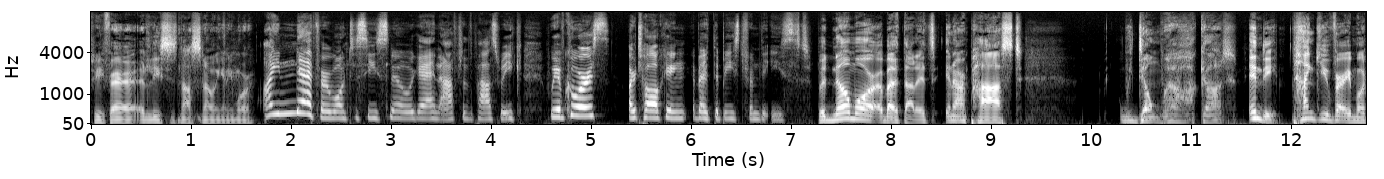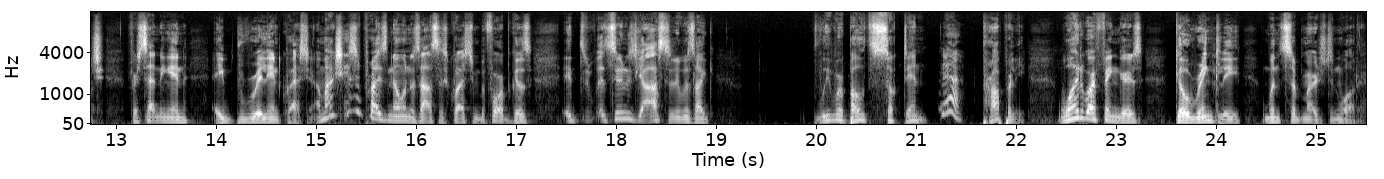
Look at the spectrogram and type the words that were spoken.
To be fair, at least it's not snowing anymore. I never want to see snow again after the past week. We, of course, are talking about the beast from the east. But no more about that. It's in our past. We don't. Oh, God. Indy, thank you very much for sending in a brilliant question. I'm actually surprised no one has asked this question before because it, as soon as you asked it, it was like we were both sucked in Yeah. properly. Why do our fingers go wrinkly when submerged in water?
